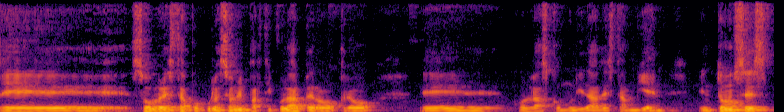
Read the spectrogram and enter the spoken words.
eh, sobre esta población en particular, pero creo eh, con las comunidades también. Entonces,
